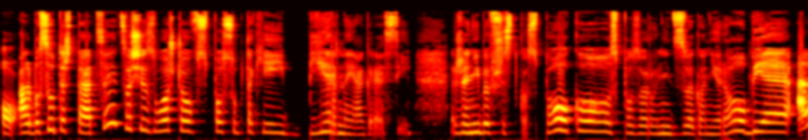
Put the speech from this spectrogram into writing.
O, albo są też tacy, co się złoszczą w sposób takiej biernej agresji, że niby wszystko spoko, z pozoru nic złego nie robię, ale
